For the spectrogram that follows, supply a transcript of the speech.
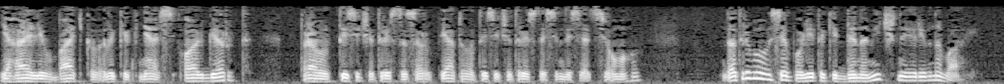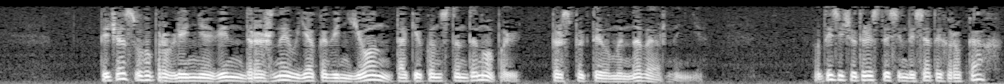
Ягайлів батько Великий князь Ольгерт, правил 1345-1377, дотримувався політики динамічної рівноваги. Під час свого правління він дражнив як Авіньйон, так і Константинополь перспективами навернення. У 1370-х роках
